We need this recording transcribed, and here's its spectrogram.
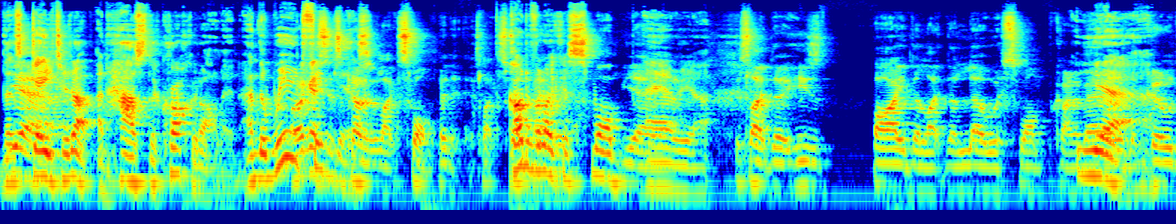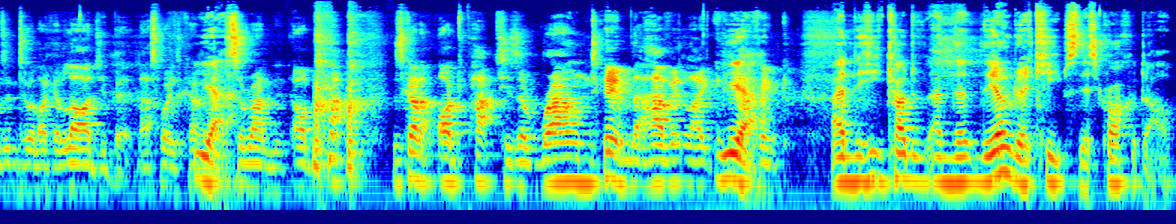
That's Yeah. gated up and has the crocodile in, and the weird Well, I guess thing it's is, kind of like swamp, isn't it? It's like kind swamp of like area. a swamp Yeah. area. It's like the he's by the like the lower swamp kind of area Yeah. that builds into like a larger bit. That's why he's kind of Yeah. like surrounded. Odd pa- there's kind of odd patches around him that have it like Yeah. I think and he kind of and the, the owner keeps this crocodile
